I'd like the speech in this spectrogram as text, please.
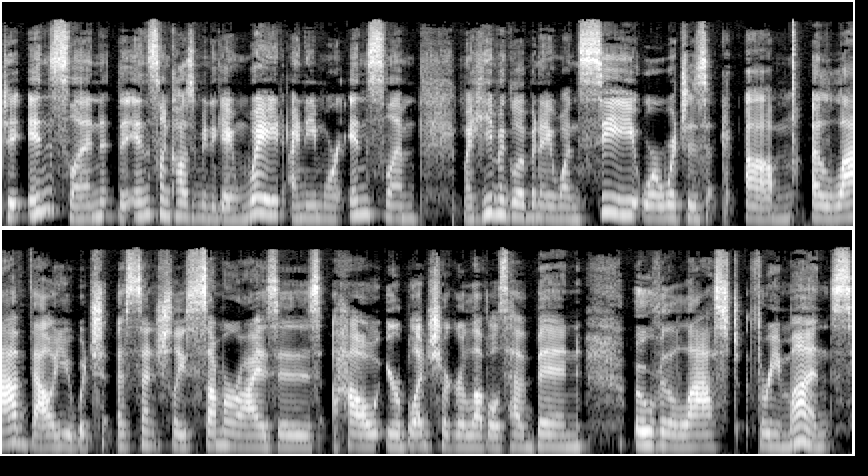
to insulin. The insulin causes me to gain weight. I need more insulin. My hemoglobin A1C, or which is um, a lab value, which essentially summarizes how your blood sugar levels have been over the last three months.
